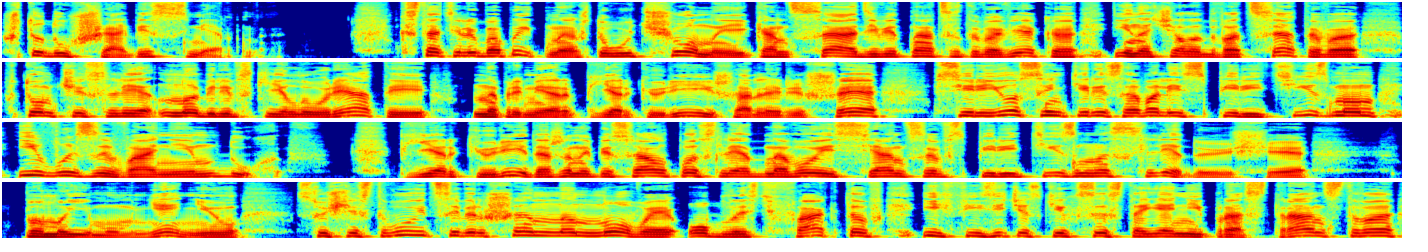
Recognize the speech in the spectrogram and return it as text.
что душа бессмертна. Кстати, любопытно, что ученые конца XIX века и начала XX, в том числе нобелевские лауреаты, например, Пьер Кюри и Шарль Реше, всерьез интересовались спиритизмом и вызыванием духов. Пьер Кюри даже написал после одного из сеансов спиритизма следующее по моему мнению, существует совершенно новая область фактов и физических состояний пространства,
